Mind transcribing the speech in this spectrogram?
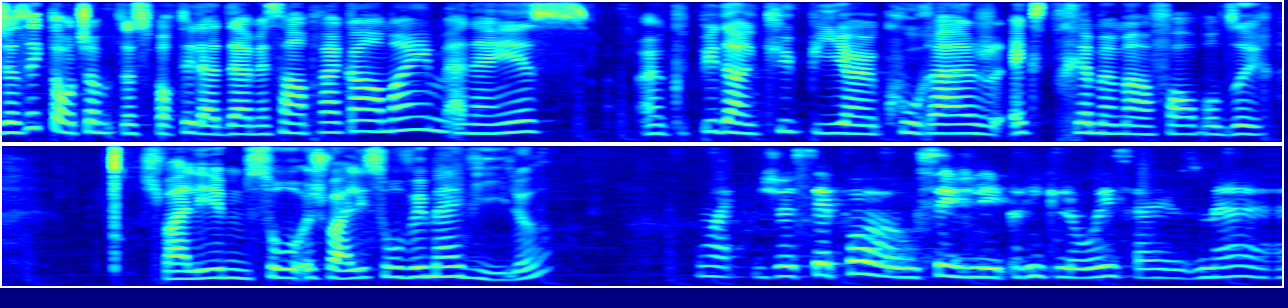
Je sais que ton chum t'a supporté là-dedans, mais ça en prend quand même, Anaïs, un coup de pied dans le cul, puis un courage extrêmement fort pour dire je vais aller, me sau- je vais aller sauver ma vie, là. Ouais, je sais pas où c'est que je l'ai pris, Chloé, sérieusement.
